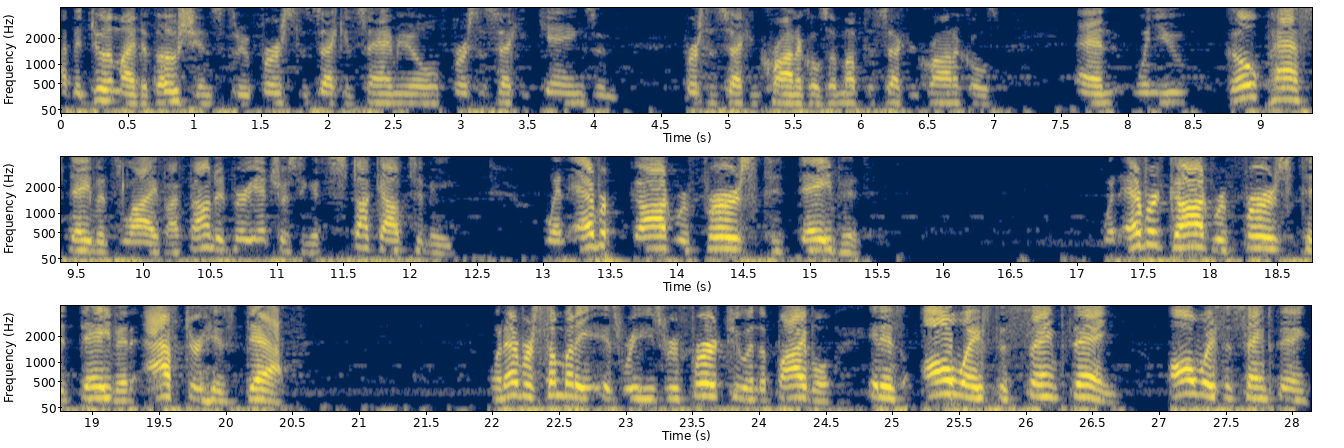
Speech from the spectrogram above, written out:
I've been doing my devotions through First and Second Samuel, First and Second Kings, and First and Second Chronicles. I'm up to Second Chronicles, and when you go past David's life, I found it very interesting. It stuck out to me. Whenever God refers to David, whenever God refers to David after his death, whenever somebody is he's referred to in the Bible, it is always the same thing. Always the same thing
